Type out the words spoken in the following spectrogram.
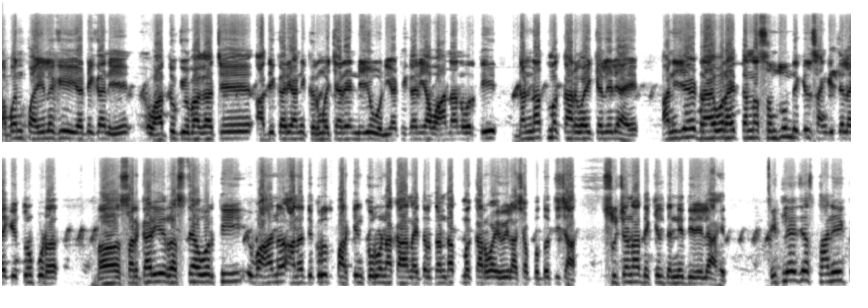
आपण पाहिलं की या ठिकाणी वाहतूक विभागाचे अधिकारी आणि कर्मचाऱ्यांनी येऊन या ठिकाणी या वाहनांवरती दंडात्मक कारवाई केलेली आहे. आणि जे ड्रायव्हर आहेत त्यांना समजून देखील सांगितलेलं आहे की इथून पुढं सरकारी रस्त्यावरती वाहनं अनधिकृत पार्किंग करू नका नाहीतर दंडात्मक कारवाई होईल अशा पद्धतीच्या सूचना देखील त्यांनी दिलेल्या आहेत. इथले जे स्थानिक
